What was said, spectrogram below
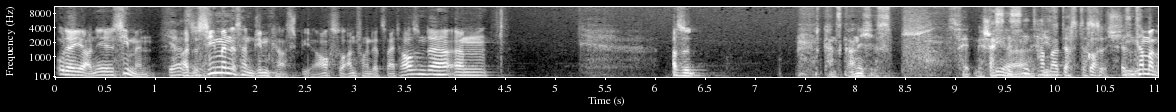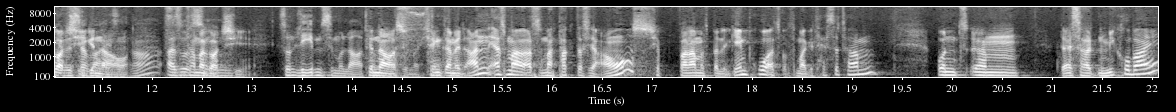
oder ja, nee, Seaman. Ah. Ja, also Seaman. Seaman ist ein Dreamcast-Spiel, auch so Anfang der 2000er. Ähm, also kann es gar nicht. Es, es fällt mir schwer. Das ist ein Tamagotchi. das, das ist ein Tamagotchi, genau. Ne? Also ein Tamagotchi. So ein, so ein Lebenssimulator. Genau, es so fängt damit an. Erstmal, also man packt das ja aus. Ich war damals bei der GamePro, als wir das mal getestet haben. Und ähm, da ist halt ein Mikro bei.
